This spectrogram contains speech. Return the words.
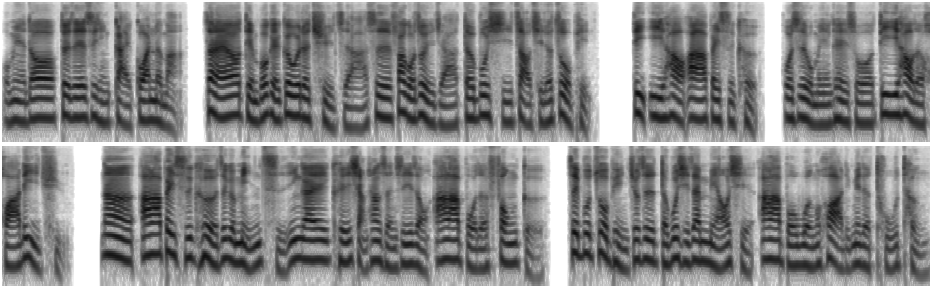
我们也都对这些事情改观了嘛，再来要点播给各位的曲子啊，是法国作曲家德布西早期的作品《第一号阿拉贝斯克》，或是我们也可以说第一号的华丽曲。那阿拉贝斯克这个名词，应该可以想象成是一种阿拉伯的风格。这部作品就是德布西在描写阿拉伯文化里面的图腾，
